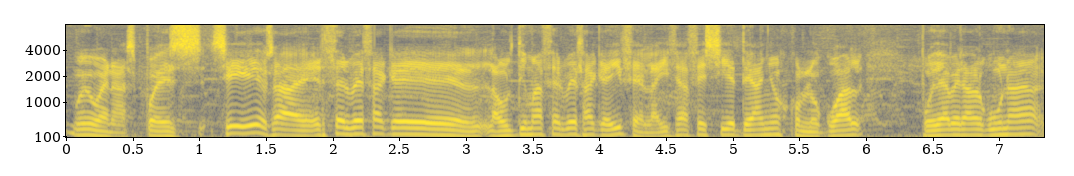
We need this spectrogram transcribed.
Muy buenas. Pues sí, o sea, es cerveza que. La última cerveza que hice la hice hace siete años, con lo cual puede haber alguna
